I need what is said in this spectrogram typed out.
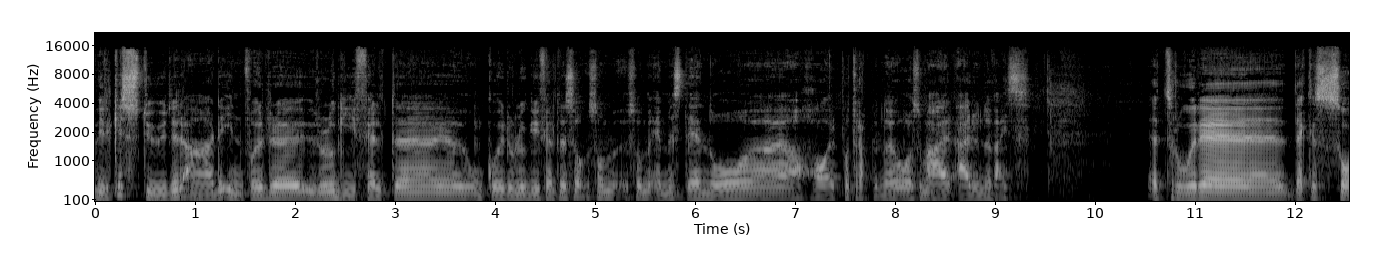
hvilke studier er det innenfor urologifeltet, onkourologifeltet som, som, som, MSD nå har på trappene, og som er, er underveis? Jeg tror eh, Det er ikke så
